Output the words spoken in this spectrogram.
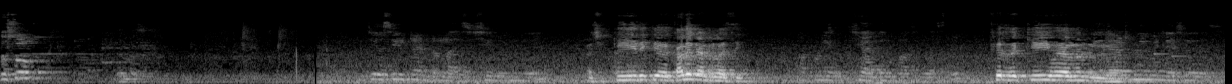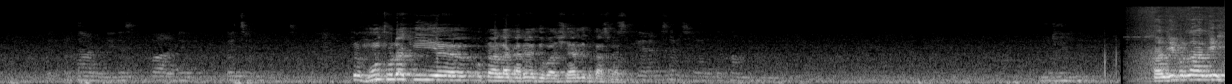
ਦੱਸੋ। ਜੀ ਅਸੀਂ ਟੈਂਡਰ ਲਾਏ ਸੀ ਛੇ ਮਹੀਨੇ ਅੱਛਾ ਕੀ ਕਾਹਦੇ ਟੈਂਡਰ ਲਾਏ ਸੀ? ਆਪਣੇ ਸ਼ਹਿਰ ਦੇ ਵਾਸਤੇ। ਫਿਰ ਕੀ ਹੋਇਆ ਉਹਨਾਂ ਨੂੰ ਅੱਠਵੇਂ ਮਹੀਨੇ ਚ ਪ੍ਰਧਾਨ ਜੀ ਨੇ ਸਤਪਾਲ ਨੇ ਪੈਸੇ ਦਿੱਤੇ ਸੀ ਫਿਰ ਹੁਣ ਤੁਹਾਡਾ ਕੀ ਅਹ, ਉਪਰਾਲਾ ਕਰ ਰਹੇ ਹੋ ਦੁਬਾਰਾ ਸ਼ਹਿਰ ਦੇ ਵਿਕਾਸ ਵਾਸਤੇ? ਹਾਂਜੀ ਪ੍ਰਧਾਨ ਜੀ।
